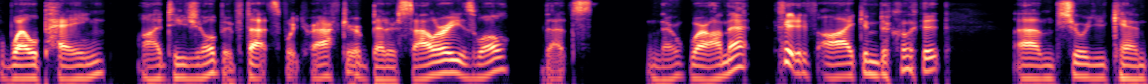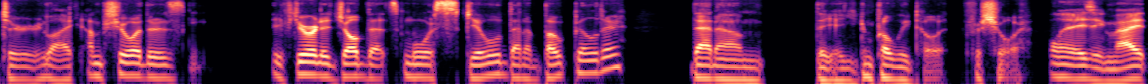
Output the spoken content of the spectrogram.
well paying IT job, if that's what you're after, a better salary as well. That's you know where I'm at. if I can do it, I'm sure you can too. Like I'm sure there's if you're in a job that's more skilled than a boat builder, that um yeah, you can probably do it for sure. Amazing, mate.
